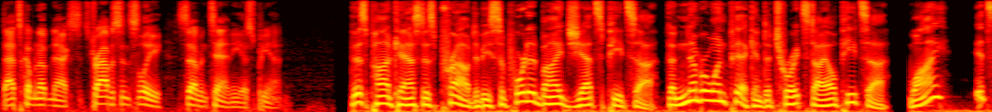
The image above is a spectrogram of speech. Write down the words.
That's coming up next. It's Travis and Slee, 710 ESPN. This podcast is proud to be supported by Jets Pizza, the number one pick in Detroit style pizza. Why? It's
